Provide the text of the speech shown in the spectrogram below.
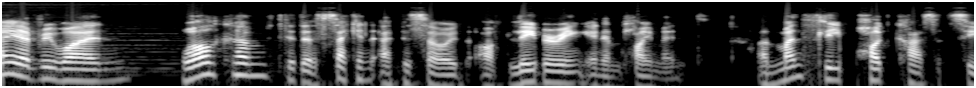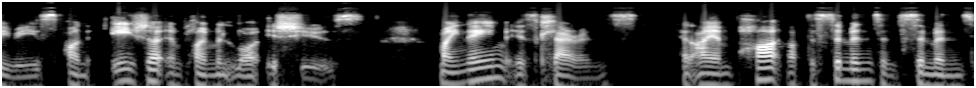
Hi, everyone. Welcome to the second episode of Laboring in Employment, a monthly podcast series on Asia employment law issues. My name is Clarence, and I am part of the Simmons and Simmons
